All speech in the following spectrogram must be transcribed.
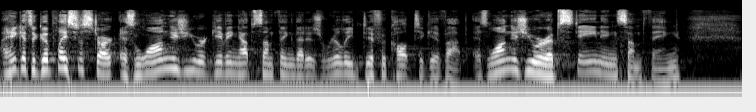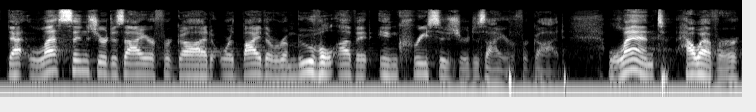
I think it's a good place to start as long as you are giving up something that is really difficult to give up, as long as you are abstaining something that lessens your desire for God or by the removal of it increases your desire for God. Lent, however,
